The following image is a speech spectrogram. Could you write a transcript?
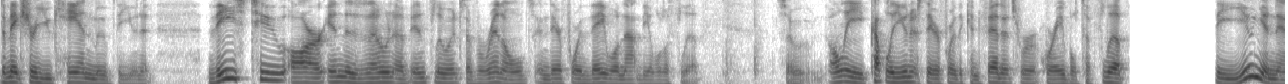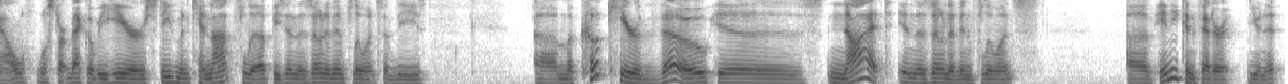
to make sure you can move the unit. These two are in the zone of influence of Reynolds, and therefore they will not be able to flip. So only a couple of units there for the Confederates were, were able to flip. The Union now, we'll start back over here. Steedman cannot flip. He's in the zone of influence of these. Uh, McCook here, though, is not in the zone of influence of any Confederate unit.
